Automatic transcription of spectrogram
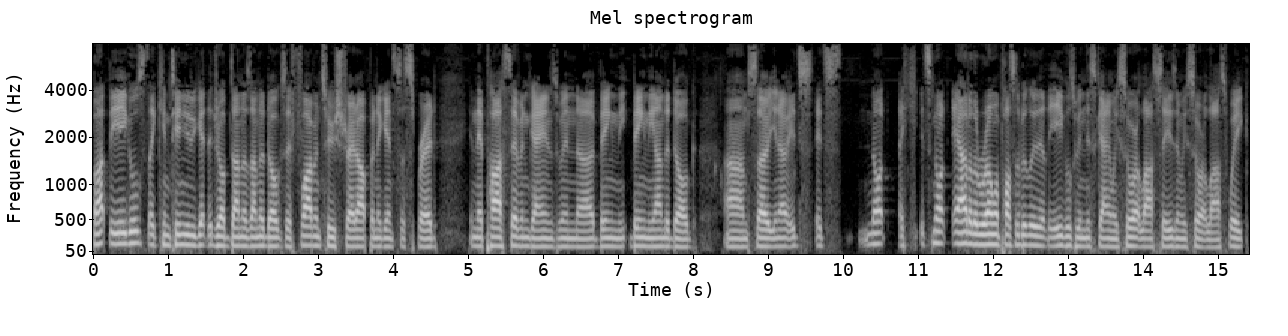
But the Eagles, they continue to get the job done as underdogs. They're five and two straight up and against the spread in their past seven games when uh, being the being the underdog. Um, so you know it's it's not a, it's not out of the realm of possibility that the Eagles win this game. We saw it last season. We saw it last week.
